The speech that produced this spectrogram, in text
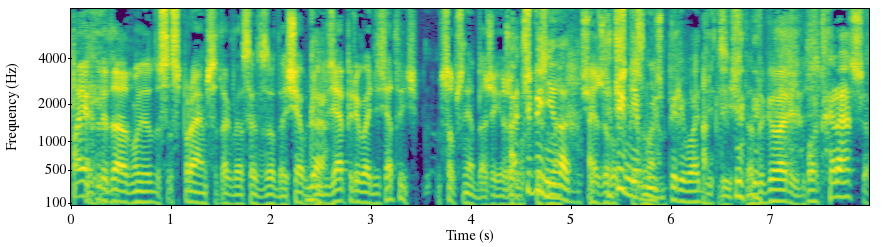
Поехали, да, мы справимся тогда с этой задачей. А Да. Нельзя переводить. А ты, собственно, нет, даже я же А тебе не знаю. надо А ничего. же Ты мне знаю. будешь переводить. Отлично, договорились. Вот, хорошо.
